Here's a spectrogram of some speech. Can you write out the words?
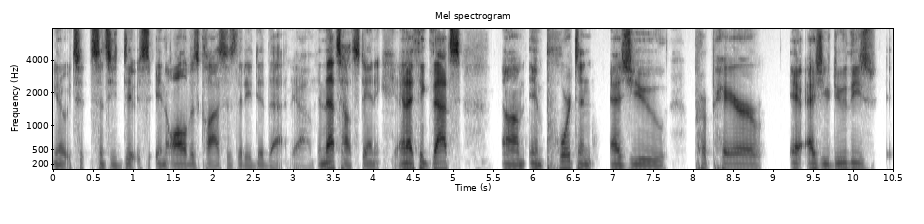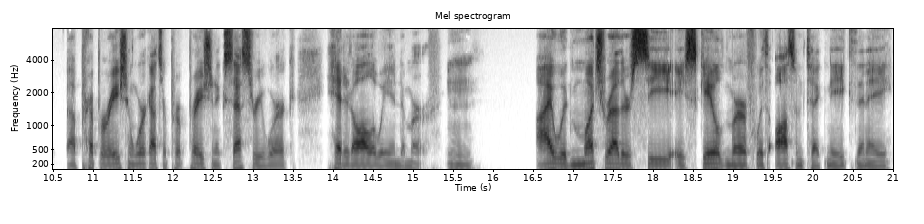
you know t- since he did in all of his classes that he did that Yeah. and that's outstanding Yeah. and i think that's um, important as you prepare as you do these uh, preparation workouts or preparation accessory work headed all the way into murph Mhm. I would much rather see a scaled murph with awesome technique than a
